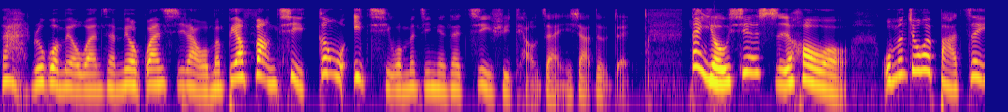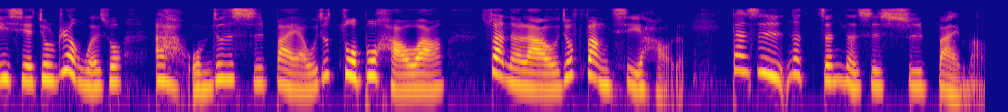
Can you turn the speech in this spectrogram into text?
啊，如果没有完成，没有关系啦，我们不要放弃，跟我一起，我们今年再继续挑战一下，对不对？但有些时候哦，我们就会把这一些就认为说啊，我们就是失败啊，我就做不好啊，算了啦，我就放弃好了。但是那真的是失败吗？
